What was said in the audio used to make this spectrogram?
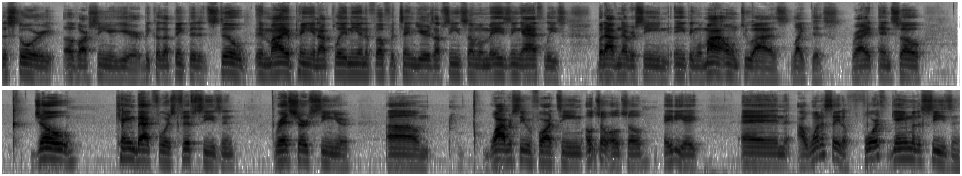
the story of our senior year because I think that it's still, in my opinion, I've played in the NFL for ten years. I've seen some amazing athletes, but I've never seen anything with my own two eyes like this, right? And so, Joe came back for his fifth season, redshirt senior, um, wide receiver for our team, Ocho Ocho, 88. And I want to say the fourth game of the season,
